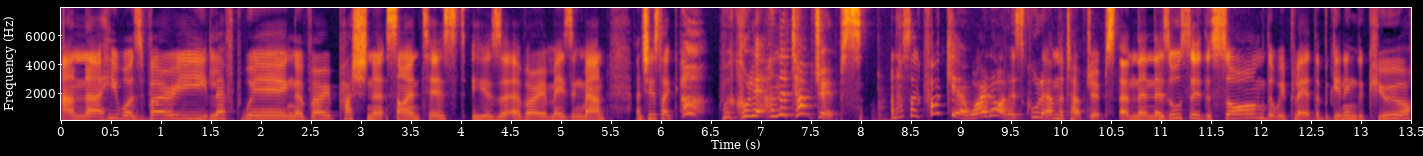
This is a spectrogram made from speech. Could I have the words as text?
And uh, he was very left wing, a very passionate scientist. He was a, a very amazing man. And she's like, oh, we'll call it And the Tap Drips. And I was like, fuck yeah, why not? Let's call it And the Tap Drips. And then there's also the song that we play at the beginning, The Cure,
